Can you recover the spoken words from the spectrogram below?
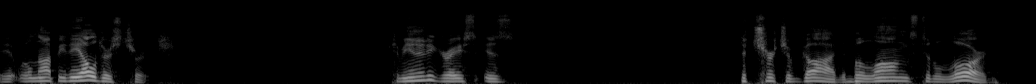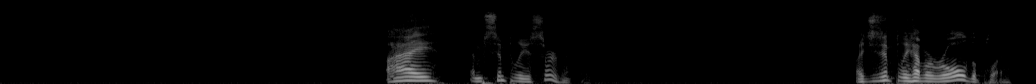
It will not be the elders' church. Community Grace is the church of God, it belongs to the Lord. I am simply a servant. I simply have a role to play,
